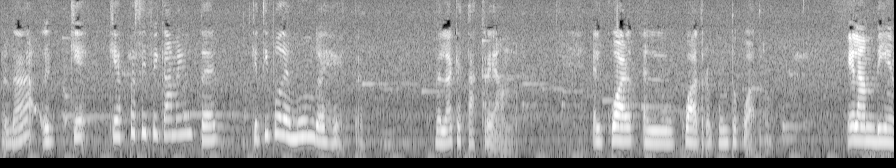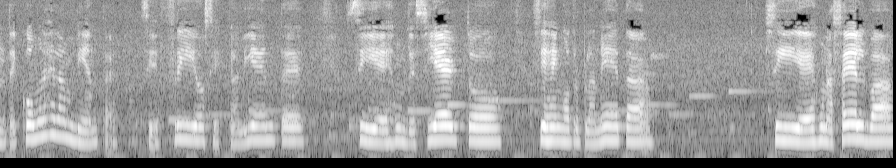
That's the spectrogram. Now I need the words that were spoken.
¿verdad? ¿Qué, qué específicamente, qué tipo de mundo es este? ¿Verdad? Que estás creando. El, cuart, el 4.4. El ambiente. ¿Cómo es el ambiente? Si es frío, si es caliente, si es un desierto, si es en otro planeta, si es una selva,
